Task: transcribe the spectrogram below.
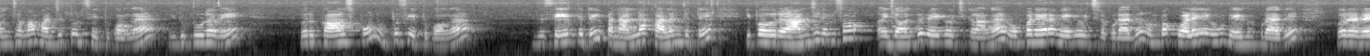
கொஞ்சமாக மஞ்சத்தூள் சேர்த்துக்கோங்க. இது கூடவே ஒரு கால் ஸ்பூன் உப்பு சேர்த்துக்கோங்க. இது சேர்த்துட்டு இப்போ நல்லா கலந்துட்டு இப்போ ஒரு அஞ்சு நிமிஷம் இதை வந்து வேக வச்சுக்கலாங்க. ரொம்ப நேரம் வேக வச்சிடக்கூடாது. ரொம்ப குழையவும் வேகக்கூடாது. ஒரு ரெ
